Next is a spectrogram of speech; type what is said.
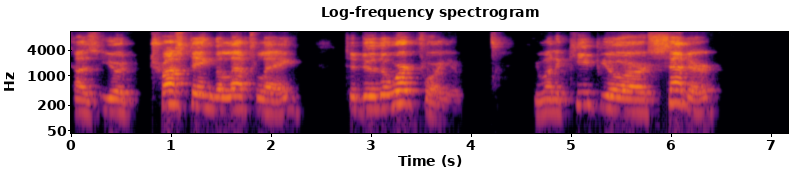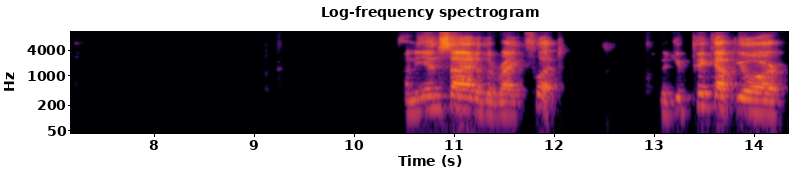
because you're trusting the left leg to do the work for you. You want to keep your center on the inside of the right foot. But you pick up your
